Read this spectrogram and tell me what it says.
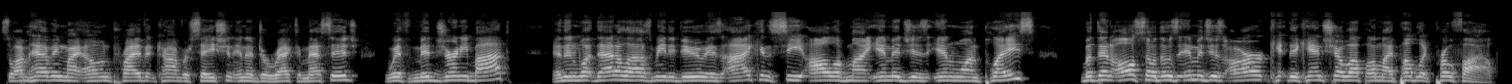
So I'm having my own private conversation in a direct message with Midjourney bot. And then what that allows me to do is I can see all of my images in one place. But then also those images are they can show up on my public profile.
